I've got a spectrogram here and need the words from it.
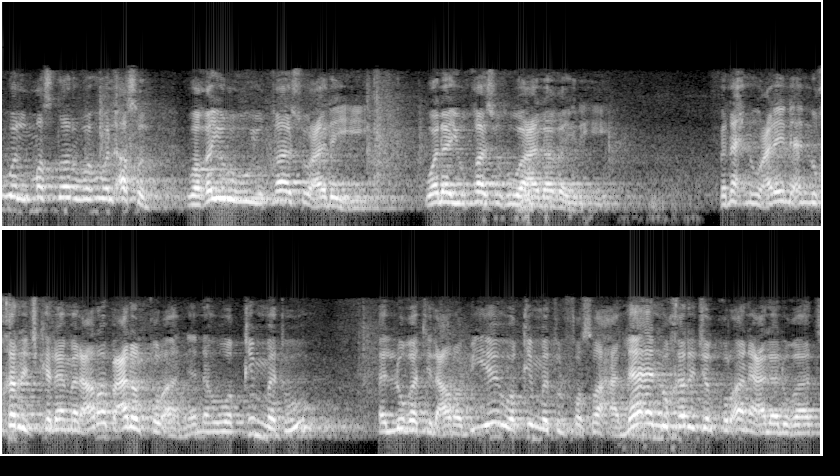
هو المصدر وهو الأصل وغيره يقاس عليه ولا يقاس هو على غيره. فنحن علينا أن نخرج كلام العرب على القرآن لأنه هو قمة اللغة العربية وقمة الفصاحة. لا أن نخرج القرآن على لغات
